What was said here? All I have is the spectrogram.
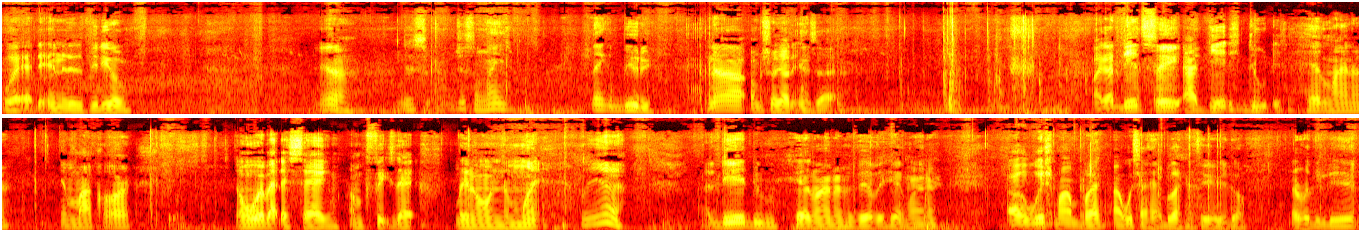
Well, at the end of this video. Yeah, just just a nice thing of beauty. Now I'm gonna show y'all the inside. Like I did say, I did do the headliner in my car. Don't worry about that sagging. I'm gonna fix that later on in the month. But yeah, I did do headliner, velvet headliner. I wish my black, I wish I had black interior though. I really did.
